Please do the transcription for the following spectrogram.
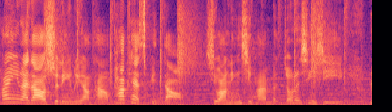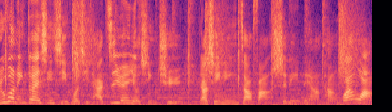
欢迎来到士林领养堂 Podcast 频道，希望您喜欢本周的信息。如果您对信息或其他资源有兴趣，邀请您造访士林领养堂官网。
